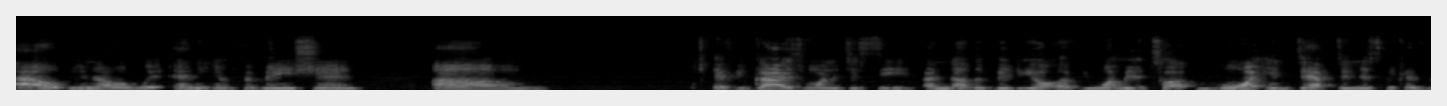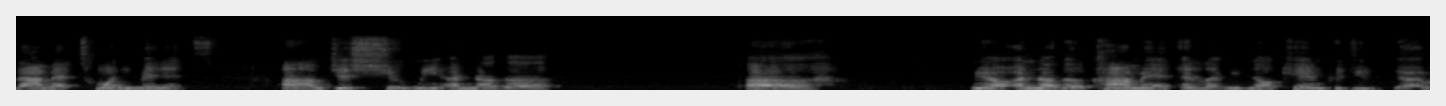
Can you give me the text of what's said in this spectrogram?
out, you know, with any information. Um, if you guys wanted to see another video or if you want me to talk more in depth in this because now I'm at 20 minutes, um, just shoot me another uh, you know, another comment and let me know, Kim, could you, uh,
